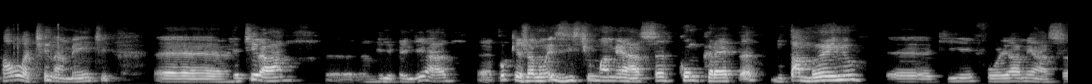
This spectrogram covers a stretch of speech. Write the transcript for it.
paulatinamente é, retirados, é, vilipendiados, é, porque já não existe uma ameaça concreta do tamanho que foi a ameaça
